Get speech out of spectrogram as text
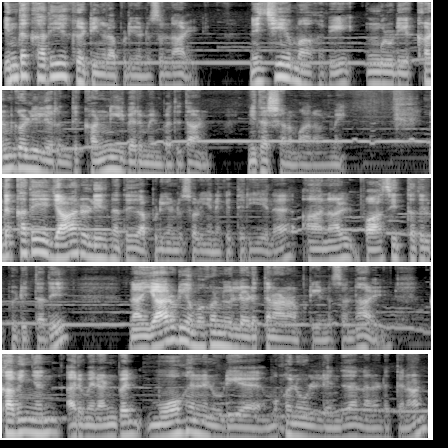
இந்த கதையை கேட்டீங்கள் அப்படி என்று சொன்னால் நிச்சயமாகவே உங்களுடைய கண்களில் இருந்து கண்ணீர் வரும் என்பதுதான் நிதர்சனமான உண்மை இந்த கதையை யார் எழுதினது அப்படி என்று சொல்லி எனக்கு தெரியல. ஆனால் வாசித்ததில் பிடித்தது நான் யாருடைய முகநூலில் எடுத்தனான் அப்படின்னு சொன்னால் கவிஞன் அருமை நண்பன் மோகனனுடைய முகநூலிலிருந்து தான் நான் எடுத்தனான்.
